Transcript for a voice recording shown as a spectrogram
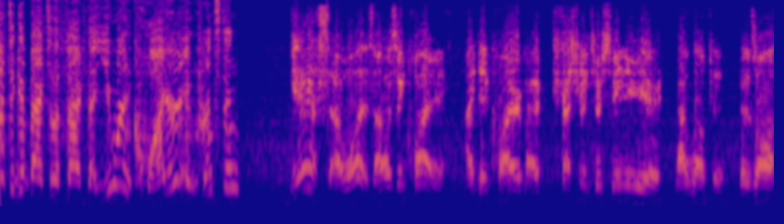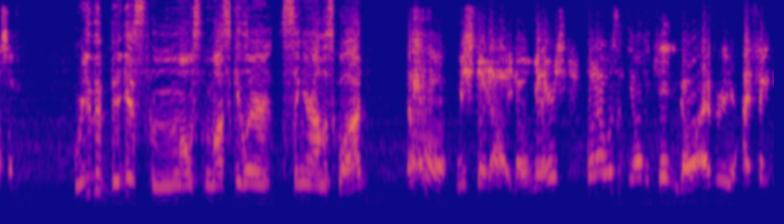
have to get back to the fact that you were in choir in Princeton. Yes, I was. I was in choir. I did choir my freshman through senior year. I loved it. It was awesome. Were you the biggest, most muscular singer on the squad? Oh, we stood out. You know, there's, but I wasn't the only kid. You know, every I think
